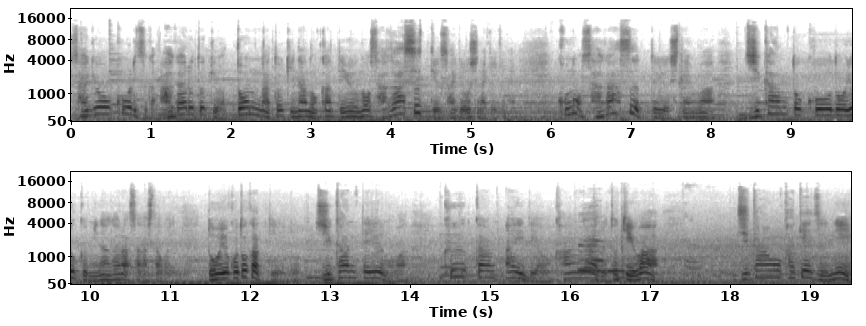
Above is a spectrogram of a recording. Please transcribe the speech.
作業効率が上がる時はどんな時なのかっていうのを探すっていう作業をしなきゃいけない。この探すという視点は時間と行動をよく見ながら探した方がいい。どういうことかっていうと時間っていうのは空間アイデアを考える時は時間をかけずに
